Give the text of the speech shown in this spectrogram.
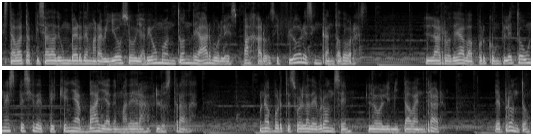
Estaba tapizada de un verde maravilloso y había un montón de árboles, pájaros y flores encantadoras. La rodeaba por completo una especie de pequeña valla de madera lustrada. Una portezuela de bronce lo limitaba a entrar. De pronto,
